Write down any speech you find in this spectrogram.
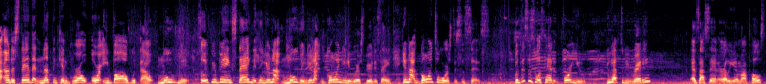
I understand that nothing can grow or evolve without movement. So if you're being stagnant, then you're not moving. You're not going anywhere, Spirit is saying. You're not going towards the success. But this is what's headed for you. You have to be ready. As I said earlier in my post,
